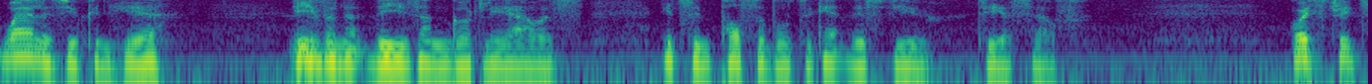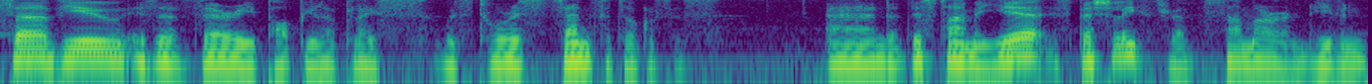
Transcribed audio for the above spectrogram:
Well, as you can hear, even at these ungodly hours, it's impossible to get this view to yourself. Ojstrica View is a very popular place with tourists and photographers. And at this time of year, especially throughout the summer and even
